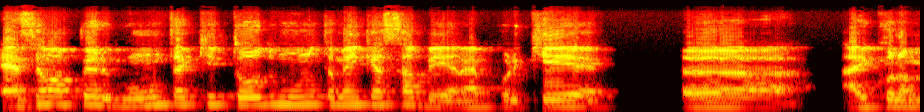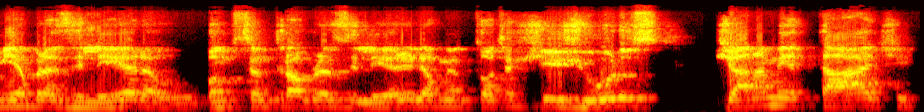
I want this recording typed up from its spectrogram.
Essa é uma pergunta que todo mundo também quer saber, né? Porque uh, a economia brasileira, o Banco Central brasileiro, ele aumentou a taxa de juros já na metade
